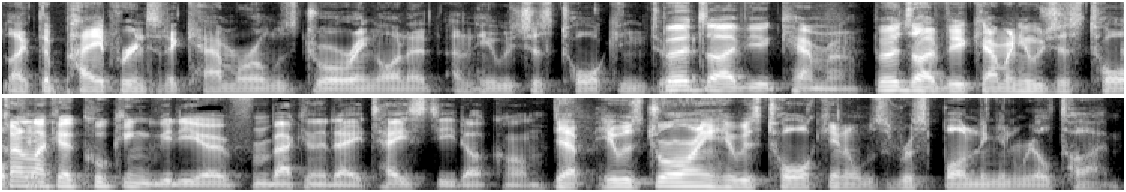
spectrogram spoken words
like the paper into the camera and was drawing on it, and he was just talking to Bird's it. eye view camera. bird's eye view camera, and he was just talking. Kind of like a cooking video from back in the day, tasty.com. Yep, he was drawing, he was talking, and was responding in real time.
